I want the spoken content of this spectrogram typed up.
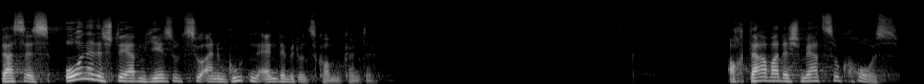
dass es ohne das Sterben Jesu zu einem guten Ende mit uns kommen könnte. Auch da war der Schmerz so groß,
